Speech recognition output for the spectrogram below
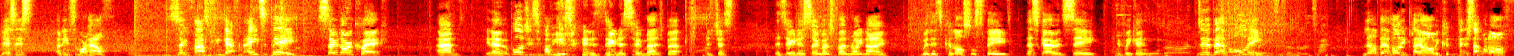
This is... I need some more health. So fast we can get from A to B. So darn quick. And, you know, apologies if I'm using Izuna so much, but it's just... Izuna is so much fun right now with its colossal speed. Let's go and see if we can do a bit of Ollie. A little bit of Ollie play. Oh, we couldn't finish that one off.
